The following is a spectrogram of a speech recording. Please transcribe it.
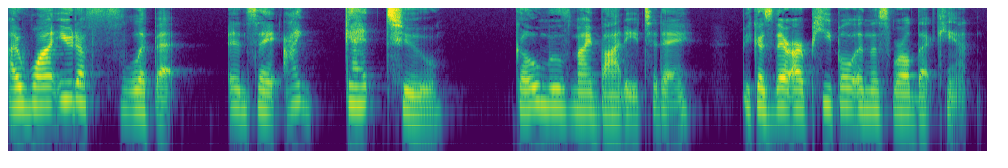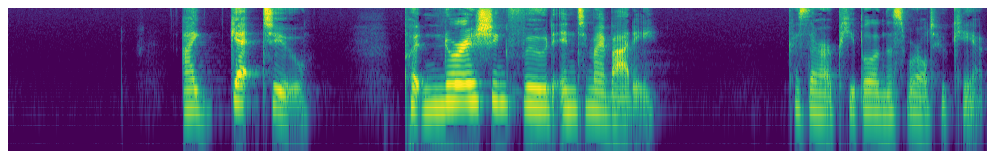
I want you to flip it and say, I get to go move my body today because there are people in this world that can't. I get to put nourishing food into my body because there are people in this world who can't.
